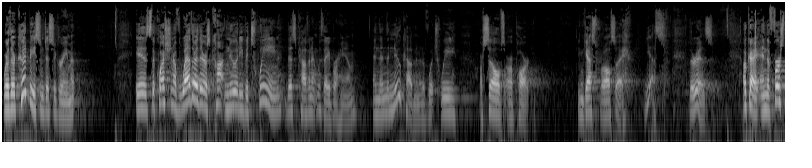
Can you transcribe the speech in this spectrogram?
where there could be some disagreement, is the question of whether there's continuity between this covenant with Abraham and then the new covenant of which we ourselves are a part. You can guess what I'll say. Yes, there is. Okay, and the first,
